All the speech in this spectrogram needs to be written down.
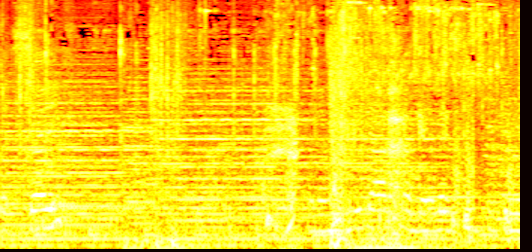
Let's save. Going.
